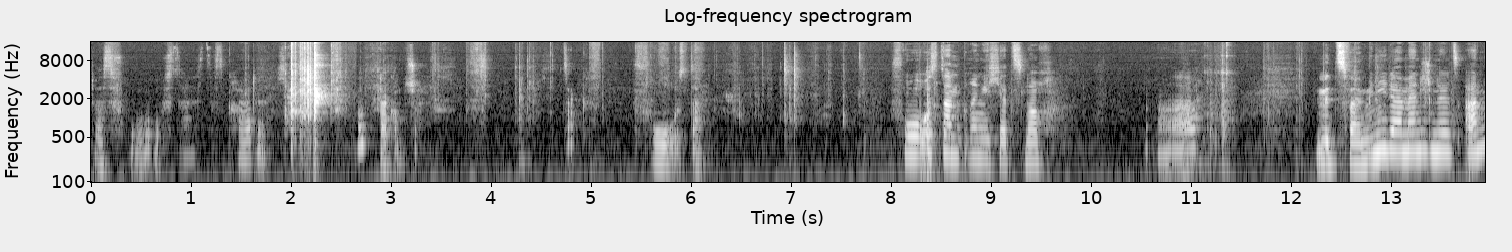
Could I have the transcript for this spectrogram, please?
Das frohe Ostern ist das gerade. Ja. da kommt schon. Zack. Frohe Ostern. Frohe Ostern bringe ich jetzt noch äh, mit zwei Mini-Dimensionals an.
